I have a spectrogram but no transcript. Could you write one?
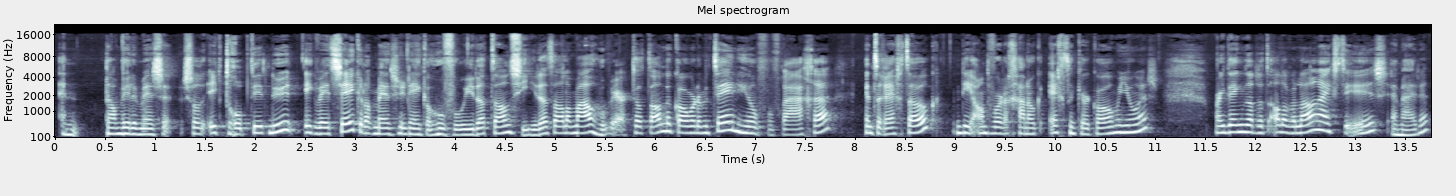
En dan willen mensen, zoals ik drop dit nu, ik weet zeker dat mensen nu denken, hoe voel je dat dan? Zie je dat allemaal? Hoe werkt dat dan? Dan komen er meteen heel veel vragen. En terecht ook. Die antwoorden gaan ook echt een keer komen, jongens. Maar ik denk dat het allerbelangrijkste is, en meiden,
